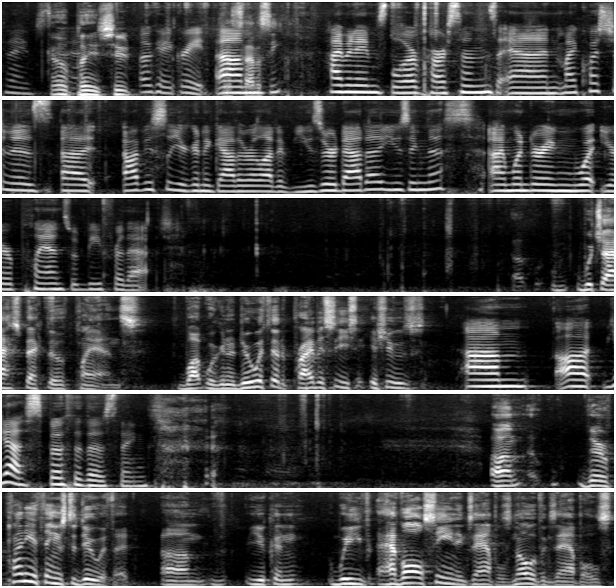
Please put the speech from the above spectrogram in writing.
Can I just Go, kinda- please, shoot. Okay, great. Let's have Um, a seat. hi, my name's Laura Parsons, and my question is, uh, obviously you're going to gather a lot of user data using this. I'm wondering what your plans would be for that. Which aspect of plans? What we're going to do with it, privacy issues? Um, uh, yes, both of those things. Um, there are plenty of things to do with it. Um, you can, we have all seen examples, know of examples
